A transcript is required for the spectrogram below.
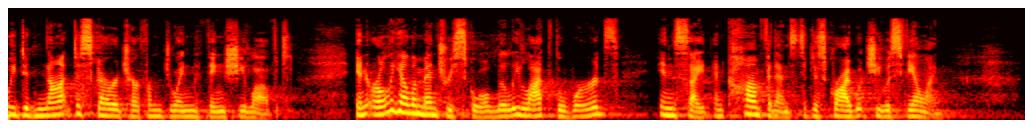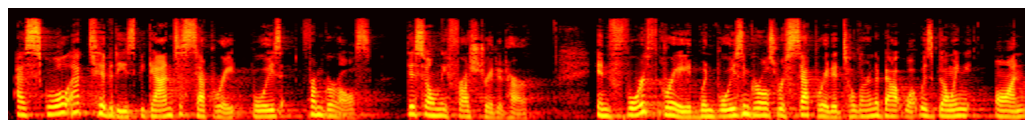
we did not discourage her from doing the things she loved. In early elementary school, Lily lacked the words, insight, and confidence to describe what she was feeling. As school activities began to separate boys from girls, this only frustrated her. In fourth grade, when boys and girls were separated to learn about what was going on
